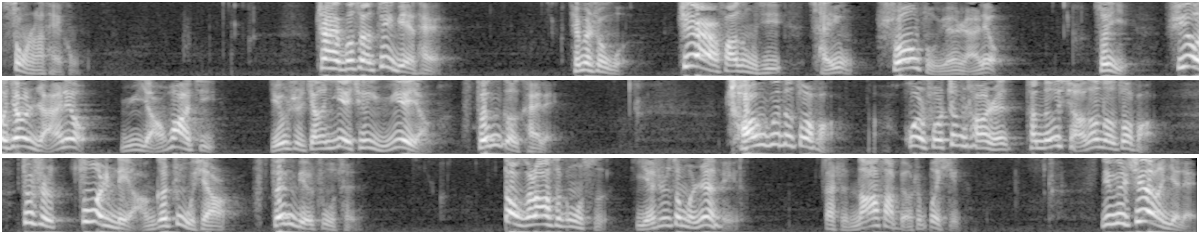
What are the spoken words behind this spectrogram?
送上太空。这还不算最变态，前面说过这样发动机采用双组元燃料，所以需要将燃料与氧化剂，也就是将液氢与液氧分割开来。常规的做法啊，或者说正常人他能想到的做法，就是做两个柱箱分别贮存。道格拉斯公司也是这么认为的，但是 NASA 表示不行，因为这样一来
